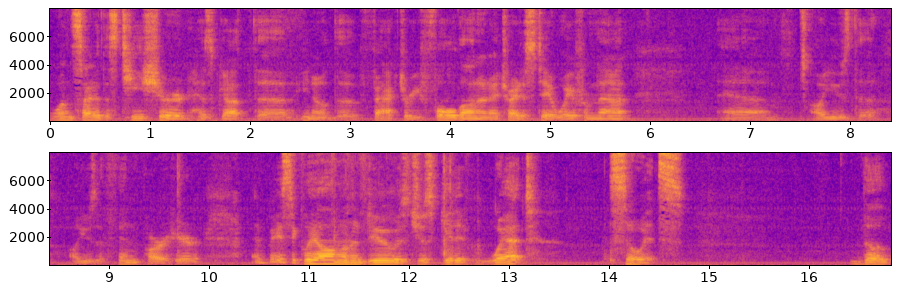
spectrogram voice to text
one side of this t-shirt has got the you know the factory fold on it. I try to stay away from that. And I'll use the I'll use a thin part here. And basically all I'm going to do is just get it wet so it's the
